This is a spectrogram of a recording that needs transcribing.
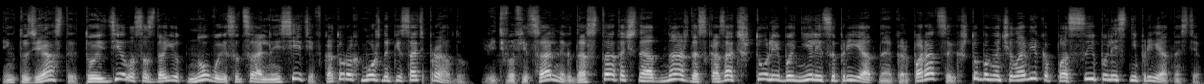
Энтузиасты то и дело создают новые социальные сети, в которых можно писать правду. Ведь в официальных достаточно однажды сказать что-либо нелицеприятное о корпорациях, чтобы на человека посыпались неприятности.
